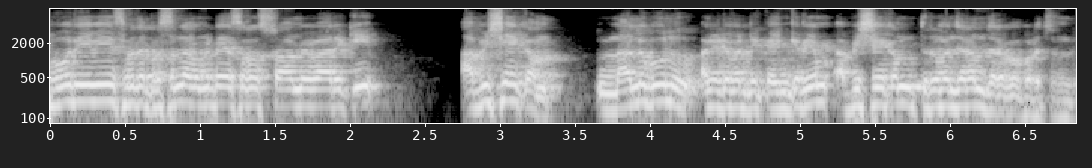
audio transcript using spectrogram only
భూదేవి శ్రీమతి ప్రసన్న వెంకటేశ్వర స్వామి వారికి అభిషేకం నలుగులు అనేటువంటి కైంకర్యం అభిషేకం తిరువంజనం జరపబడుతుంది.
